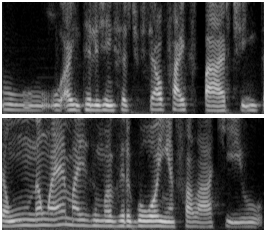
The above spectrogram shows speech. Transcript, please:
o, a inteligência artificial faz parte, então não é mais uma vergonha falar que, o,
